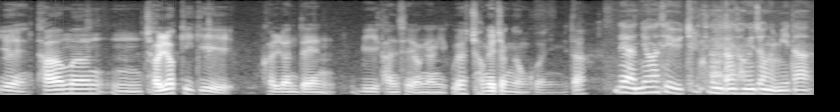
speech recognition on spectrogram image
예, 다음은 음, 전력기기 관련된 미 관세 영향이고요. 정혜정 연구원입니다. 네, 안녕하세요. 유틸리티 담당 정혜정입니다.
